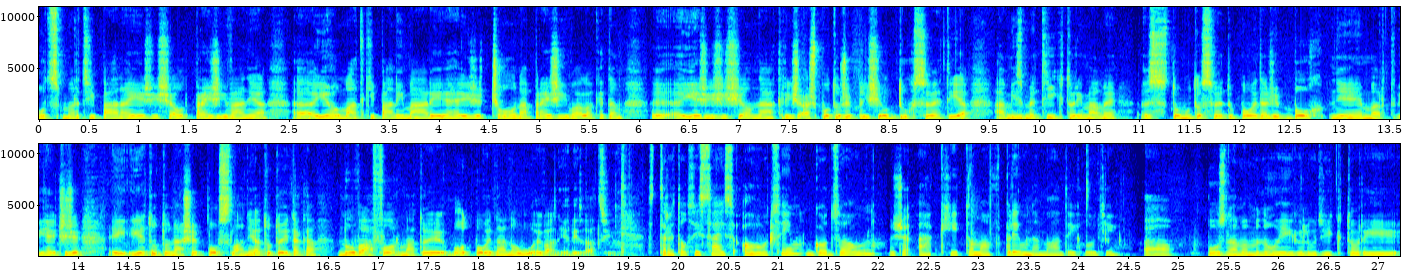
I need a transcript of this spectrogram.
od smrti pána Ježiša, od prežívania e, jeho matky pány Márie, hej, že čo ona prežívala, keď tam e, Ježiš išiel na kríž, až po to, že prišiel Duch Svetý a, a my sme tí, ktorí máme z tomuto svetu povedať, že Boh nie je mŕtvý. Hej. Čiže je toto naše poslanie a toto je taká nová forma, to je odpoveď na novú evangelizáciu. Stretol si sa aj s ovocím Godzone, že aký to má vplyv na mladých ľudí? A poznám mnohých ľudí, ktorí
